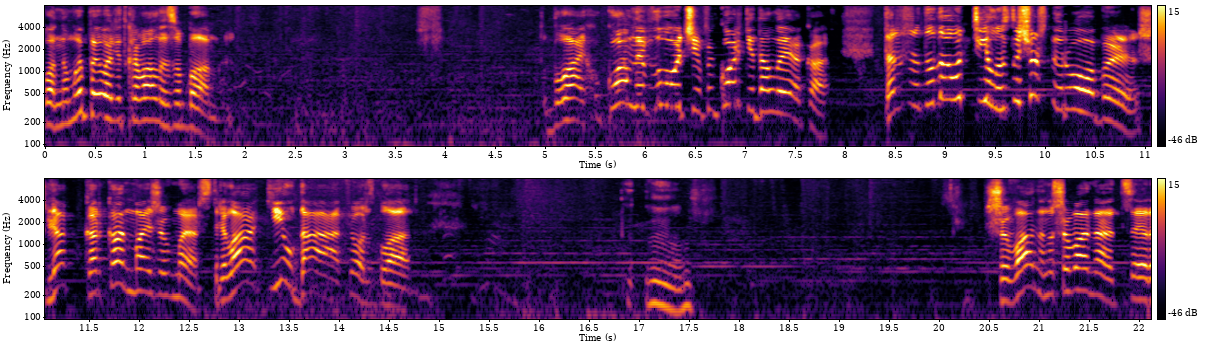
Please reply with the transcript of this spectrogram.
Ну ми пиво відкривали зубами. Буай, хуком не влучив, і корки далеко. Та ж ну наутілус, ну що ж ти робиш? Ля каркан майже вмер. Стріла, кіл, да, first blood. Шивана, ну Шивана це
